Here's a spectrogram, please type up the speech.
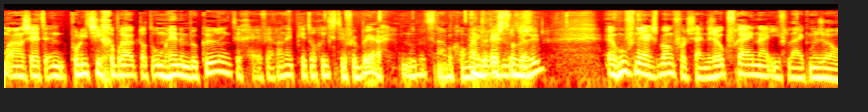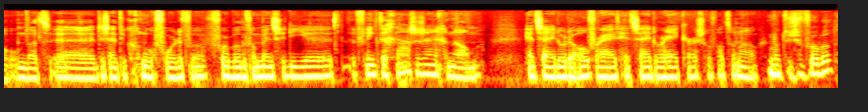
-tom aanzetten en politie gebruikt dat om hen een bekeuring te geven... Ja, dan heb je toch iets te verbergen. Ik bedoel, dat is namelijk gewoon en de rest van de zin? Er hoeft nergens bang voor te zijn. Dat is ook vrij naïef, lijkt me zo. Omdat uh, er zijn natuurlijk genoeg voor de, voorbeelden van mensen... die uh, flink te grazen zijn genomen. Het zij door de overheid, het zij door hackers of wat dan ook. Noemt u eens een voorbeeld?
